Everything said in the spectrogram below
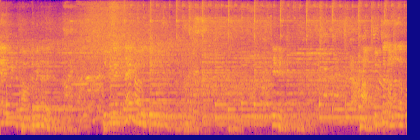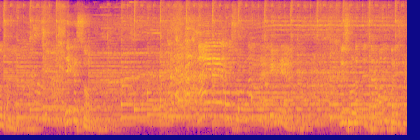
एक मिनिट थांबतो मी नाही तुम्ही काय नाही मॅम तुम्ही बोलू शकता ठीक आहे. हां तुमचं गाणं लवकर सांगा. एकच सॉन्ग नाही नाही मी सोडणार नाही. मी सोडत नाही. सर्वांना पनिशमेंट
